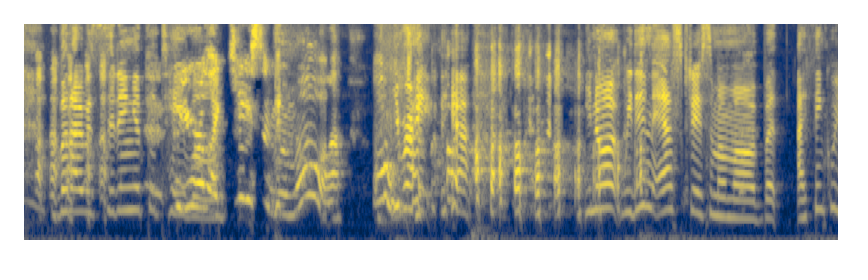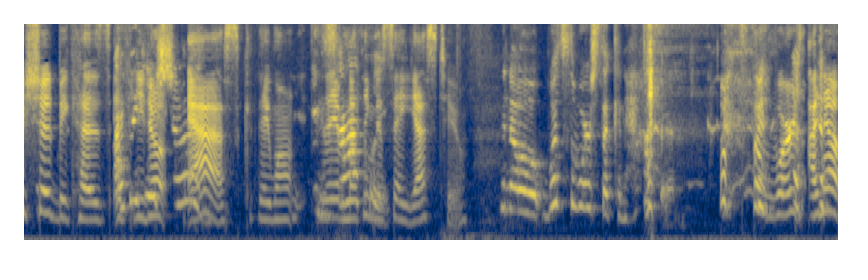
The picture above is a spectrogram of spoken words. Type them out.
but I was sitting at the table. you were like Jason Momoa. Oh, right. Yeah. You know what? We didn't ask Jason Momoa, but I think we should because if you don't should. ask, they won't. They have nothing to say yes to. You know what's the worst that can happen? What's the worst? I know.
